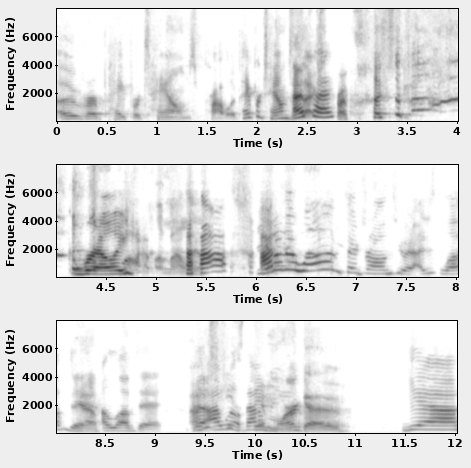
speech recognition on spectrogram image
over paper towns probably paper towns is Okay. actually probably close to Really? bottom of my list. I don't know why I'm so drawn to it. I just loved it. Yeah. I loved it. I But I can't will- that'll be- margot Yeah.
